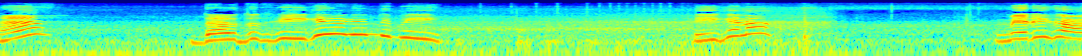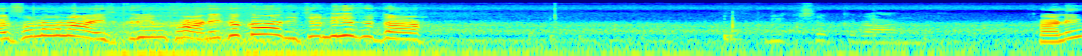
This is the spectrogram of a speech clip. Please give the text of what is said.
ਹੈਂ? ਦਰਦ ਠੀਕ ਹੈ ਜਿਹੜੀ ਹੁੰਦੀ ਪਈ? ਠੀਕ ਹੈ ਨਾ? ਮੇਰੀ ਗੱਲ ਸੁਣ ਹੁਣ ਆਈਸਕ੍ਰੀਮ ਖਾਣੀ ਕਿ ਘਰ ਹੀ ਚੱਲੀਏ ਸਿੱਧਾ? ਵਿੱਚ ਕਰਾਂ ਖਾਣੀ?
